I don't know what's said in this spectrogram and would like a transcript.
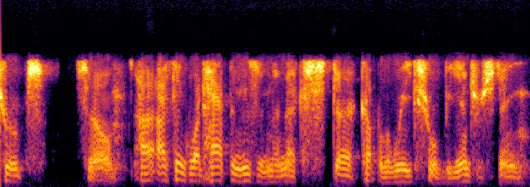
troops. So I, I, think what happens in the next couple of weeks will be interesting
